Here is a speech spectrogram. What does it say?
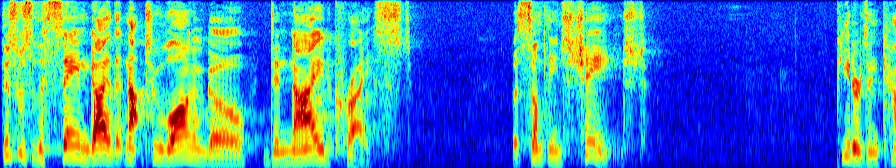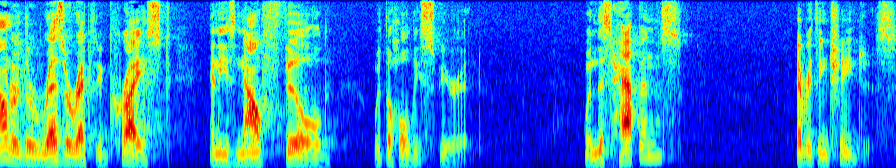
This was the same guy that not too long ago denied Christ, but something's changed. Peter's encountered the resurrected Christ, and he's now filled with the Holy Spirit. When this happens, everything changes.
